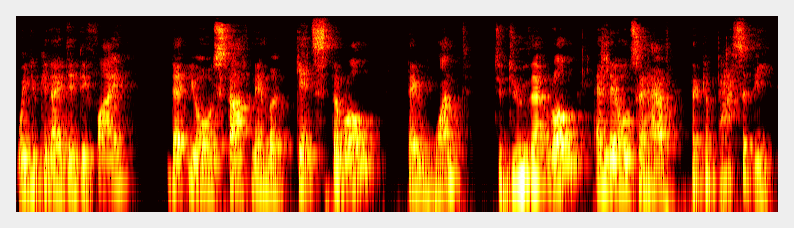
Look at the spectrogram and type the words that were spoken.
where you can identify that your staff member gets the role, they want to do that role, and they also have the capacity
